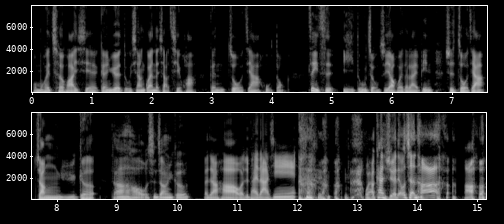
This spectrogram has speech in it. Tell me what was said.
我们会策划一些跟阅读相关的小企划，跟作家互动。这一次已读总是要回的来宾是作家章鱼哥。大家好，我是章鱼哥。大家好，我是派大星。我要看血流成河。好，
